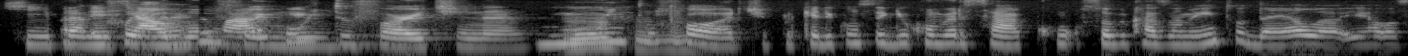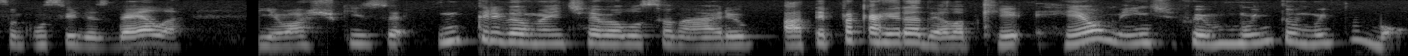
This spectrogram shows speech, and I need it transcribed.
que pra mim Esse foi um álbum foi muito forte, né? muito Uhum. forte, porque ele conseguiu conversar com- sobre o casamento dela e a relação com os filhos dela. E eu acho que isso é incrivelmente revolucionário, até pra carreira dela, porque realmente foi muito, muito bom.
